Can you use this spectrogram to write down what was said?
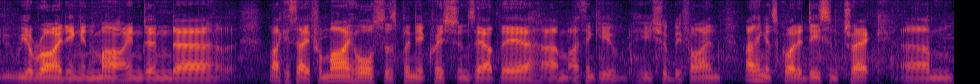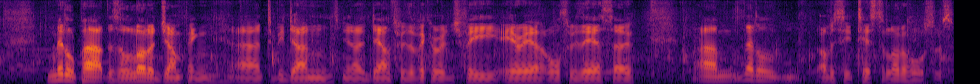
you're riding in mind, and uh, like I say, for my horse, there's plenty of questions out there. Um, I think he he should be fine. I think it's quite a decent track. Um, middle part, there's a lot of jumping uh, to be done. You know, down through the Vicarage Vee area, all through there. So. Um, that'll obviously test a lot of horses.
